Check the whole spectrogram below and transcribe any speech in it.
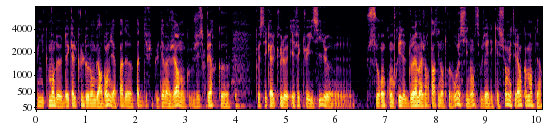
uniquement de, des calculs de longueur d'onde, il n'y a pas de, difficulté majeure, donc j'espère que, que ces calculs effectués ici euh, seront compris de la majeure partie d'entre vous, et sinon, si vous avez des questions, mettez-les en commentaire.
